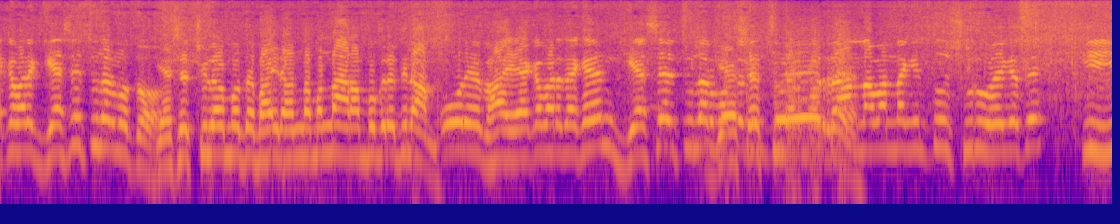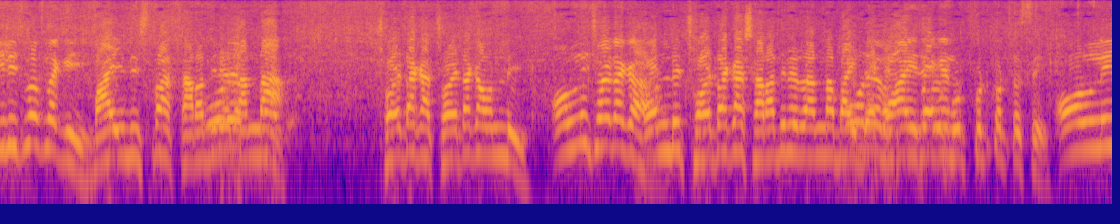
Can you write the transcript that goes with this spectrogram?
একেবারে গ্যাসের চুলার মতো। গ্যাসের চুলার মধ্যে ভাই রান্না বান্না আরম্ভ করে দিলাম। ওরে ভাই একেবারে দেখেন গ্যাসের চুলার মতো গ্যাসের চুলার। রান্না বান্না কিন্তু শুরু হয়ে গেছে। কি ইলিশ মাছ নাকি? ভাই ইলিশ মাছ সারাদিনের রান্না। ছয় টাকা ছয় টাকা অনলি অনলি ছয় টাকা? অনলি ছয় টাকা সারাদিনের রান্না ভাই ভাই, দেখেন। ফুটফুট করতেছে। অনলি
